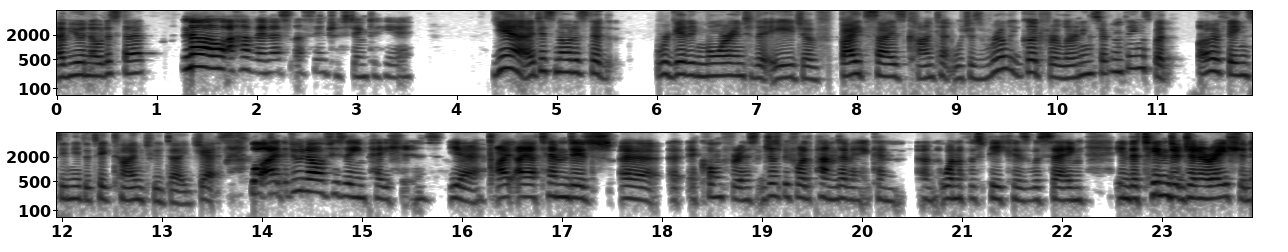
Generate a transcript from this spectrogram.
Have you noticed that? No, I haven't. That's that's interesting to hear. Yeah, I just noticed that we're getting more into the age of bite-sized content, which is really good for learning certain things, but other things you need to take time to digest. Well, I do know notice the impatience. Yeah, I, I attended uh, a, a conference just before the pandemic, and, and one of the speakers was saying in the Tinder generation,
